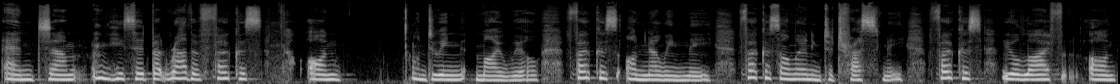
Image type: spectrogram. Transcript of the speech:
And um, he said, but rather focus on on doing my will. Focus on knowing me. Focus on learning to trust me. Focus your life on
